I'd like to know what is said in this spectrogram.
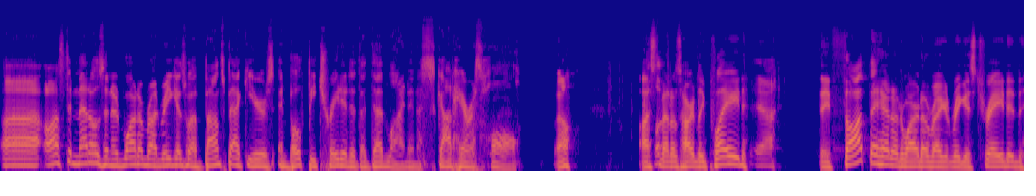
Uh, Austin Meadows and Eduardo Rodriguez will have bounce back years and both be traded at the deadline in a Scott Harris haul. Well, Austin Meadows hardly played. Yeah. They thought they had Eduardo Rodriguez traded.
